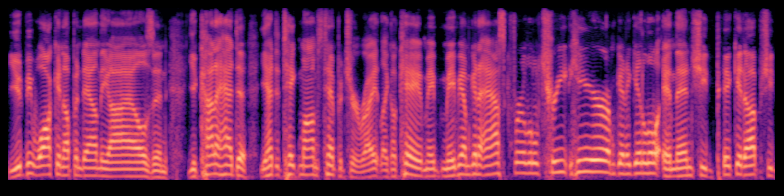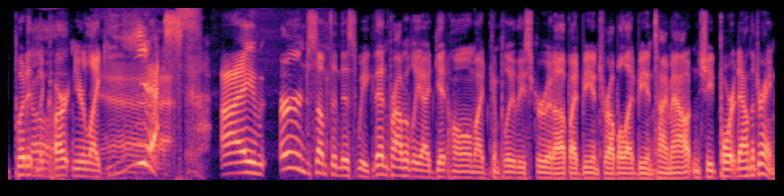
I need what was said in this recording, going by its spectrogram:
you'd be walking up and down the aisles, and you kind of had to you had to take mom's temperature, right? Like, okay, maybe maybe I'm gonna ask for a little treat here. I'm gonna get a little, and then she'd pick it up, she'd put it in the oh, cart, and you're like, yes, yes I earned something this week. Then probably I'd get home, I'd completely screw it up, I'd be in trouble, I'd be in timeout, and she'd pour it down the drain.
